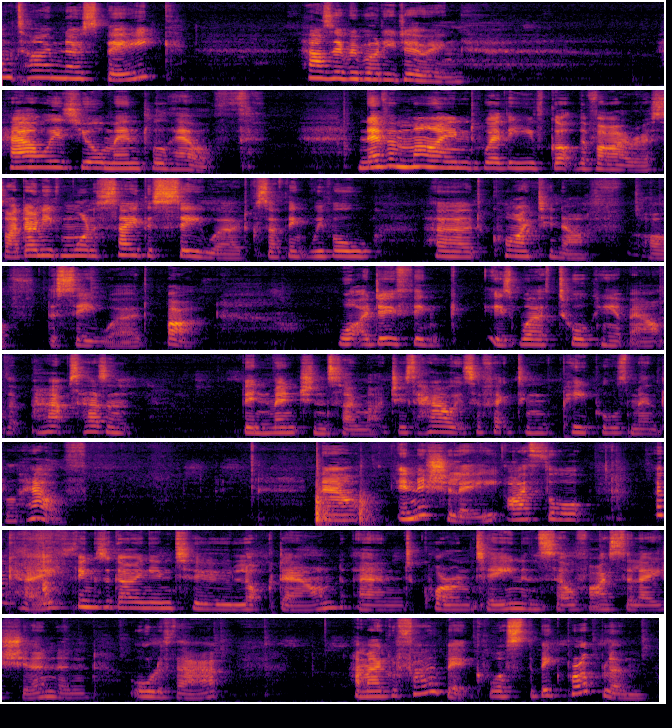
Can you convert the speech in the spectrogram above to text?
Long time no speak. How's everybody doing? How is your mental health? Never mind whether you've got the virus. I don't even want to say the C word because I think we've all heard quite enough of the C word. But what I do think is worth talking about that perhaps hasn't been mentioned so much is how it's affecting people's mental health. Now, initially, I thought, okay, things are going into lockdown and quarantine and self isolation and all of that. I'm agoraphobic. What's the big problem?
